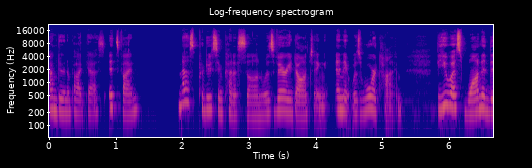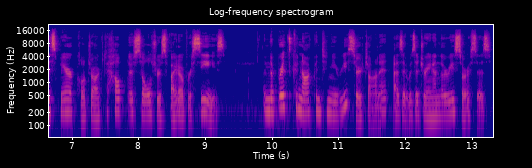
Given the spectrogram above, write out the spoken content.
I'm doing a podcast. It's fine. Mass producing penicillin was very daunting, and it was wartime. The US wanted this miracle drug to help their soldiers fight overseas, and the Brits could not continue research on it as it was a drain on their resources.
